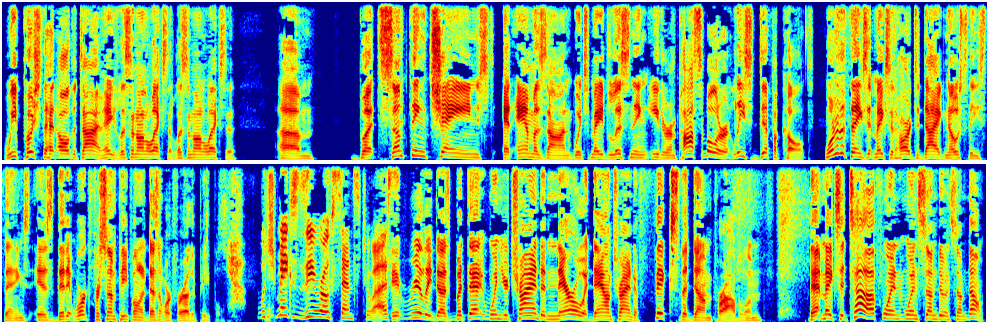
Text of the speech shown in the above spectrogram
we push that all the time. Hey, listen on Alexa, listen on Alexa. Um, but something changed at Amazon, which made listening either impossible or at least difficult. One of the things that makes it hard to diagnose these things is that it worked for some people and it doesn't work for other people. Yeah. Which makes zero sense to us. It really does. But that when you're trying to narrow it down, trying to fix the dumb problem, that makes it tough when, when some do and some don't.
